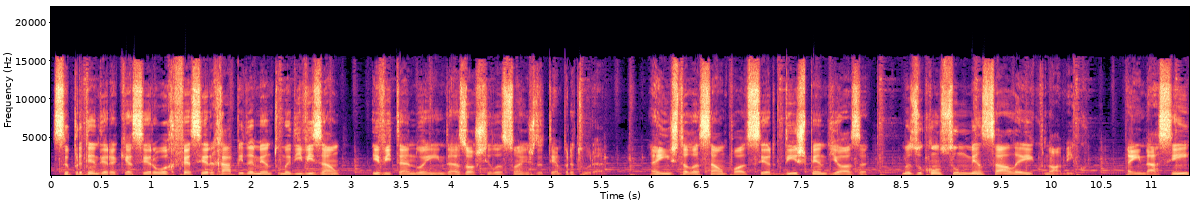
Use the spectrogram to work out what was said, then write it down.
Se pretender aquecer ou arrefecer rapidamente uma divisão, evitando ainda as oscilações de temperatura. A instalação pode ser dispendiosa, mas o consumo mensal é económico. Ainda assim,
